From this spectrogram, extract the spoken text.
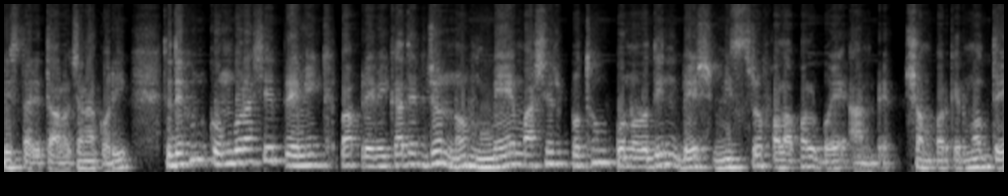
বিস্তারিত আলোচনা করি, তো দেখুন, কুম্ভ রাশির প্রেমিক বা প্রেমিকাদের জন্য মে মাসের প্রথম পনেরো দিন বেশ মিশ্র ফলাফল বয়ে আনবে। সম্পর্কের মধ্যে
